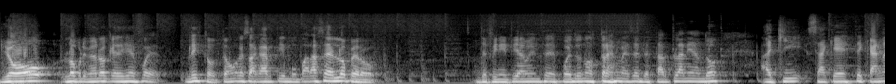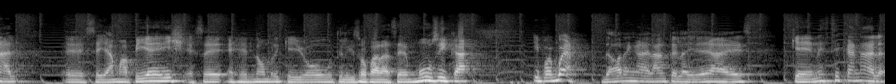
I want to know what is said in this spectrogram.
yo lo primero que dije fue, listo, tengo que sacar tiempo para hacerlo, pero definitivamente después de unos tres meses de estar planeando, aquí saqué este canal, eh, se llama PH, ese es el nombre que yo utilizo para hacer música. Y pues bueno, de ahora en adelante la idea es que en este canal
